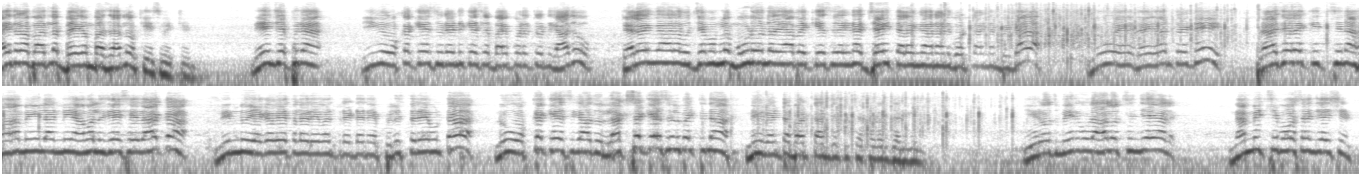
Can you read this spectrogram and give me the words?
హైదరాబాద్లో బేగం బజార్లో ఒక కేసు పెట్టిండు. నేను చెప్పిన ఇవి ఒక్క కేసు రెండు కేసులు భయపడేటువంటి కాదు తెలంగాణ ఉద్యమంలో మూడు వందల యాభై కేసులు అయినా జై తెలంగాణ అని కొట్లాడిన బిడ్డ. నువ్వు రేవంత్ రెడ్డి ప్రజలకు ఇచ్చిన హామీలన్నీ అమలు చేసేదాకా నిన్ను ఎగవేతల రేవంత్ రెడ్డి అనే పిలుస్తూనే ఉంటా. నువ్వు ఒక్క కేసు కాదు లక్ష కేసులు పెట్టినా నీ వెంట పడతా అని చెప్పి చెప్పడం జరిగింది. ఈ రోజు మీరు కూడా ఆలోచన చేయాలి. నమ్మించి మోసం చేసిండు.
